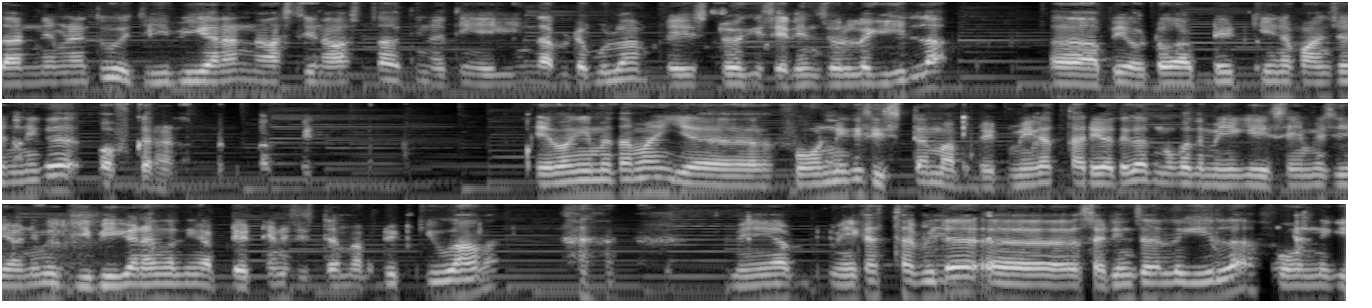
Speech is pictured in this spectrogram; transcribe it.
දන්නම නැතුව ජීබ ගන්න නාස්ති නාස්ථා ති නති ඒකින් අපිට පුළුවන් පලේස්ටෝක සෙරෙන් සොල්ල හිල්ලා අපි ඔටෝ අප්ඩේට් කියන පංශන් එක ඔෆ් කරන්න. ඒවගේම තමයි ෆෝන් එක සිස්ටම අප්ඩේට් මේකත් හරියදකත් මොකද මේක සේමස යනම ජිබි ගනගලින් අප්ඩේට්න සිටම අප්ඩේට් කිවම මේ මේකත් අපිට සැටින්සල්ල ගල්ලා ෆෝන් එක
